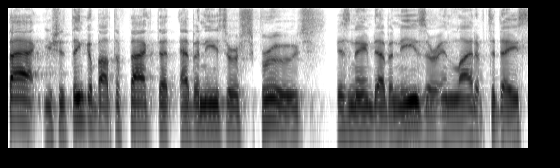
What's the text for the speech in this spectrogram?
fact, you should think about the fact that Ebenezer Scrooge is named Ebenezer in light of today's,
